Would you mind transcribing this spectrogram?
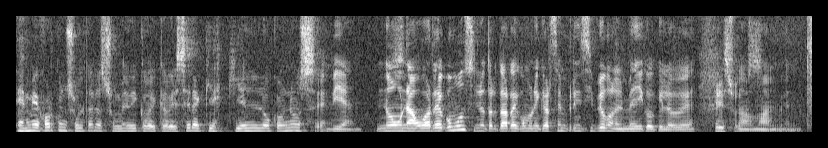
es mejor consultar a su médico de cabecera, que es quien lo conoce. Bien, no una guardia común, sino tratar de comunicarse en principio con el médico que lo ve normalmente.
